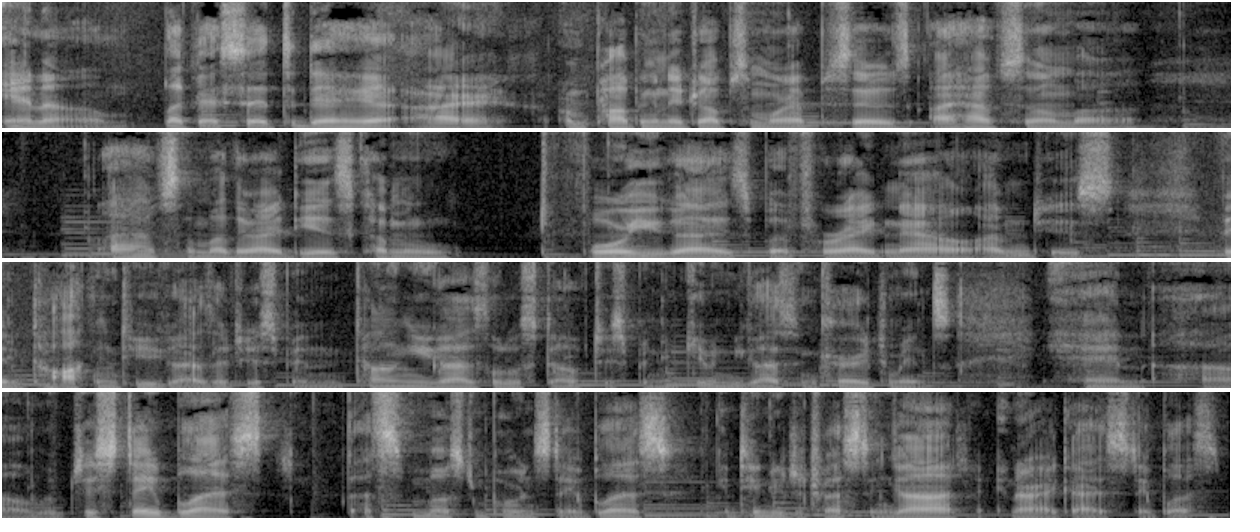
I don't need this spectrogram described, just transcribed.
And um, like I said today, I I'm probably gonna drop some more episodes. I have some uh, I have some other ideas coming for you guys, but for right now, I'm just been talking to you guys. I've just been telling you guys little stuff, just been giving you guys encouragements, and um, just stay blessed. That's most important. Stay blessed. Continue to trust in God. And all right, guys, stay blessed.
